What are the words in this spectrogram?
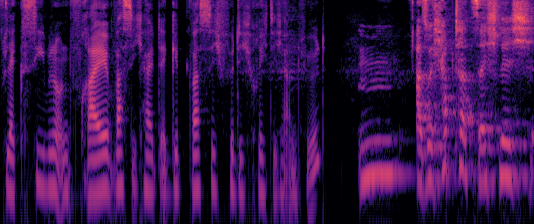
flexibel und frei, was sich halt ergibt, was sich für dich richtig anfühlt? Also ich habe tatsächlich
